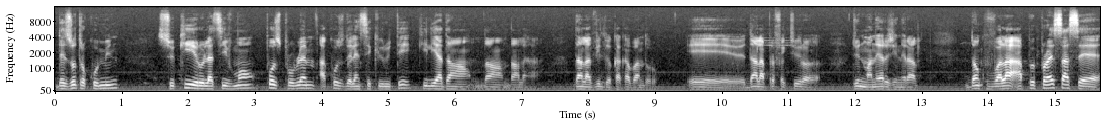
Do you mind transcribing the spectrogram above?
des autres communes, ce qui relativement pose problème à cause de l'insécurité qu'il y a dans, dans, la, dans la ville de Kakabandoro et dans la préfecture euh, d'une manière générale. Donc voilà, à peu près ça, c'est,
